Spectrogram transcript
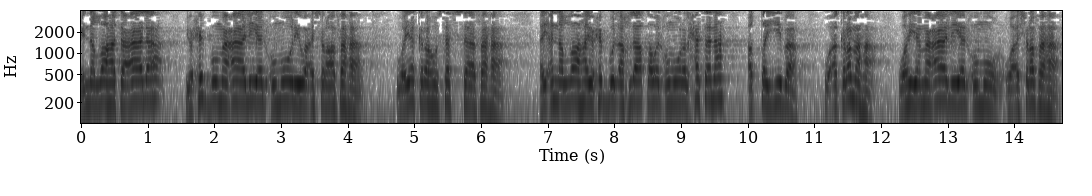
إن الله تعالى يحب معالي الأمور وأشرافها ويكره سفسافها. أي أن الله يحب الأخلاق والأمور الحسنة الطيبة وأكرمها وهي معالي الأمور وأشرفها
